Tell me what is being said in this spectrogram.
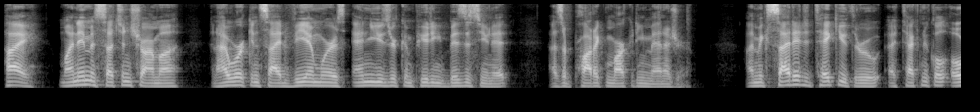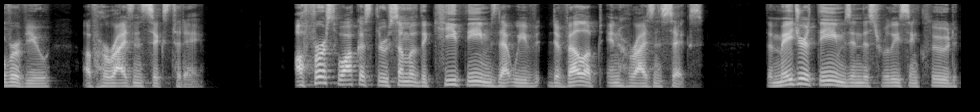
Hi, my name is Sachin Sharma, and I work inside VMware's End User Computing Business Unit as a Product Marketing Manager. I'm excited to take you through a technical overview of Horizon 6 today. I'll first walk us through some of the key themes that we've developed in Horizon 6. The major themes in this release include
